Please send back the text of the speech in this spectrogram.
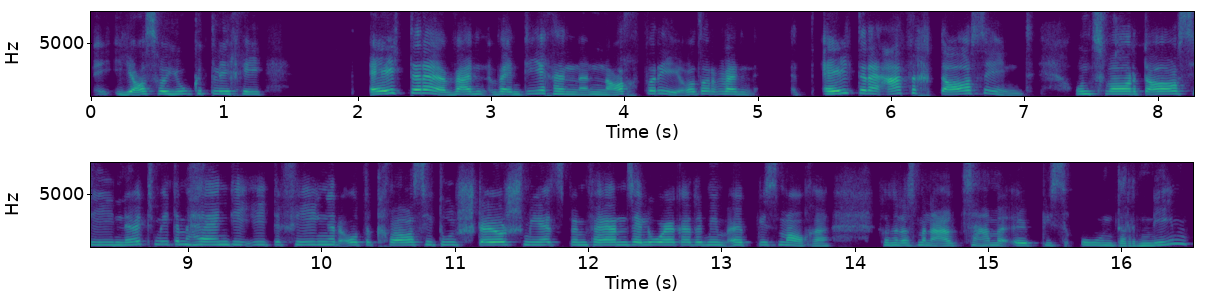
ja, so Jugendliche, Eltern, wenn, wenn die eine Nachbarin oder? Wenn die Eltern einfach da sind. Und zwar da sie nicht mit dem Handy in den Finger oder quasi du störst mich jetzt beim Fernsehen schauen oder beim etwas machen, sondern dass man auch zusammen etwas unternimmt.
